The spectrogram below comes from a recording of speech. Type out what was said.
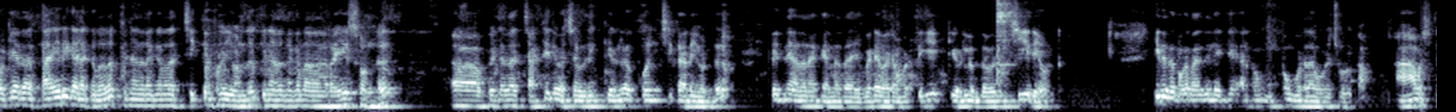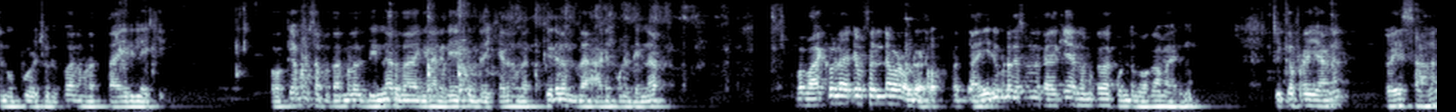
ഓക്കെ തൈര് കലക്കുന്നത്. പിന്നെ അതിനകത്ത് ചിക്കൻ ഫ്രൈ ഉണ്ട്. പിന്നെ അതിനകത്ത് റൈസ് ഉണ്ട്. പിന്നെ അത് ചട്ടിയിൽ വെച്ച ഒരു കിഴ കൊഞ്ച് കറിയുണ്ട്. പിന്നെ അതിനകത്ത് ഇവിടെ വരുമ്പോഴത്തേക്ക് കിടലെന്താ ഒരു ചീരയുണ്ട്. ഇനി നമുക്ക് അതിലേക്ക് അല്പം ഉപ്പും കൂടെ ഒഴിച്ചു കൊടുക്കാം. ആവശ്യത്തിന് ഉപ്പ് ഒഴിച്ചു കൊടുക്കുക നമ്മുടെ തൈരിലേക്ക്. ഓക്കെ ഫ്രണ്ട്സ് അപ്പോൾ നമ്മൾ ഡിന്നർ ഇതാ ഇങ്ങനെ റെഡി ആയിക്കൊണ്ടിരിക്കുകയാണ്. നമ്മുടെ കിടലെന്താ അടിപൊളി ഡിന്നർ അപ്പോൾ ബാക്കിയുള്ള ഐറ്റംസ് എല്ലാം അവിടെ ഉണ്ട് കേട്ടോ. അപ്പോൾ തൈര് കൂടെ ഒന്ന് കഴിക്കാൻ നമുക്ക് കൊണ്ടുപോകാമായിരുന്നു. ചിക്കൻ ഫ്രൈ ആണ് റൈസ് ആണ്.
